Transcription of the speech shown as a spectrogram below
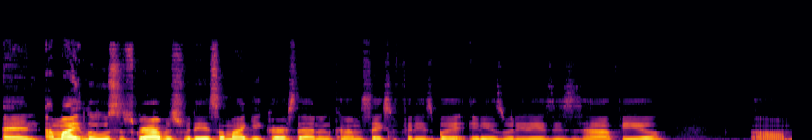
And I might lose subscribers for this. I might get cursed out in the comment section for this, but it is what it is. This is how I feel. Um,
